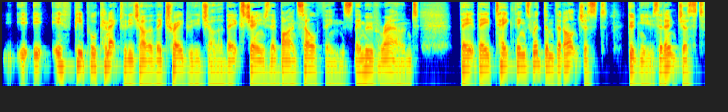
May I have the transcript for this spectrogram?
If people connect with each other, they trade with each other, they exchange, they buy and sell things, they move around, they, they take things with them that aren't just good news. They don't just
